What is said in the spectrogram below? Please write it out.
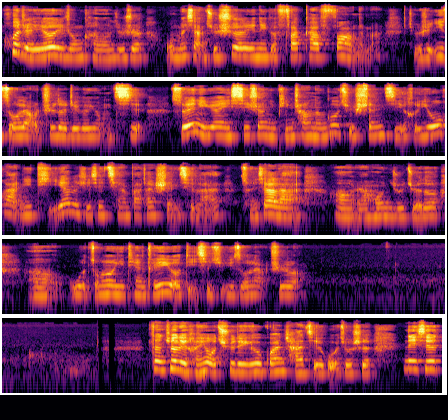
或者也有一种可能，就是我们想去设立那个 fuck up fund 嘛，就是一走了之的这个勇气，所以你愿意牺牲你平常能够去升级和优化你体验的这些钱，把它省起来存下来啊，然后你就觉得，嗯，我总有一天可以有底气去一走了之了。但这里很有趣的一个观察结果就是，那些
